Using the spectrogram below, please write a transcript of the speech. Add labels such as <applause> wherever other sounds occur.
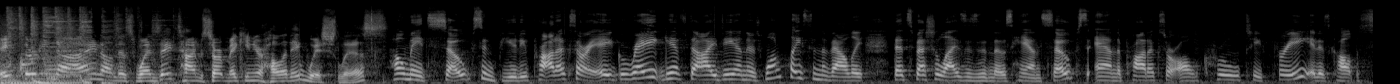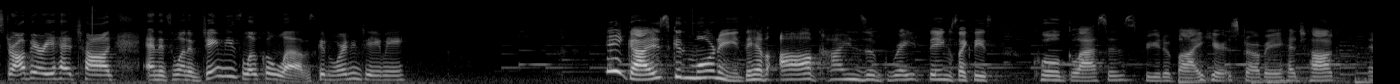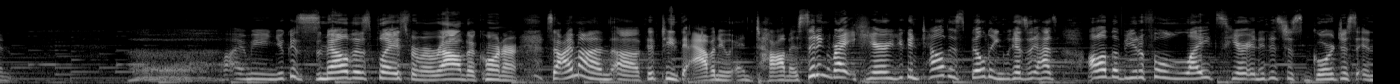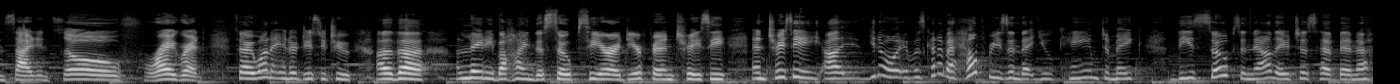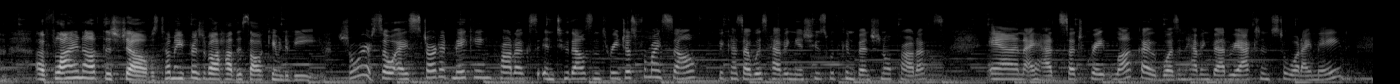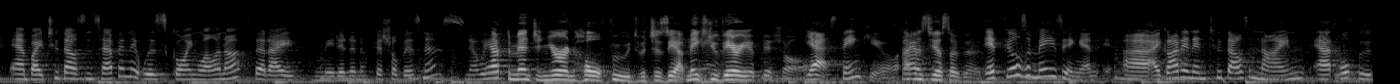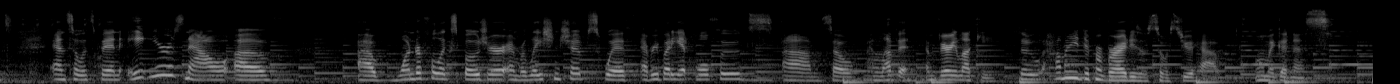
839 on this Wednesday. Time to start making your holiday wish list. Homemade soaps and beauty products are a great gift idea, and there's one place in the valley that specializes in those hand soaps, and the products are all cruelty-free. It is called Strawberry Hedgehog, and it's one of Jamie's local loves. Good morning, Jamie. Hey guys, good morning. They have all kinds of great things like these cool glasses for you to buy here at Strawberry Hedgehog. And <sighs> uh, I mean, you can smell this place from around the corner. So I'm on uh, 15th Avenue and Thomas, sitting right here. You can tell this building because it has all the beautiful lights here and it is just gorgeous inside and so fragrant. So I want to introduce you to uh, the lady behind the soaps here, our dear friend Tracy. And Tracy, uh, you know, it was kind of a health reason that you came to make these soaps and now they just have been uh, uh, flying off the shelves. Tell me first of all how this all came to be. Sure. So I started making making products in 2003 just for myself because I was having issues with conventional products and I had such great luck. I wasn't having bad reactions to what I made. And by 2007, it was going well enough that I made it an official business. Now we have to mention you're in Whole Foods, which is, yeah, makes you very official. Yes, thank you. That must feel so good. It feels amazing. And uh, I got in in 2009 at Whole Foods. And so it's been eight years now of uh, wonderful exposure and relationships with everybody at Whole Foods. Um, so I love it. I'm very lucky. So how many different varieties of soaps do you have? Oh my goodness.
